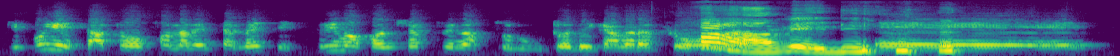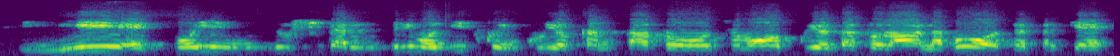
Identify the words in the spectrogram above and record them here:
che poi è stato fondamentalmente il primo concerto in assoluto dei Camera Soul. Ah, vedi? E, sì, e poi l'uscita del primo disco in cui ho cantato, diciamo, a cui ho dato la, la voce, perché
